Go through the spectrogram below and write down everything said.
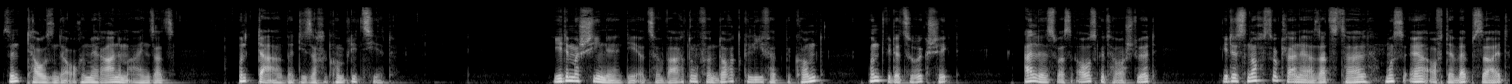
sind Tausende auch im Iran im Einsatz, und da wird die Sache kompliziert. Jede Maschine, die er zur Wartung von dort geliefert bekommt und wieder zurückschickt, alles, was ausgetauscht wird, jedes noch so kleine Ersatzteil muss er auf der Website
